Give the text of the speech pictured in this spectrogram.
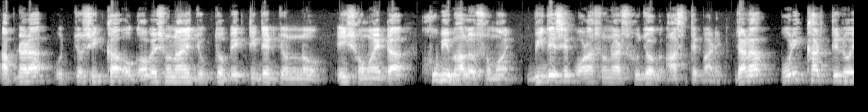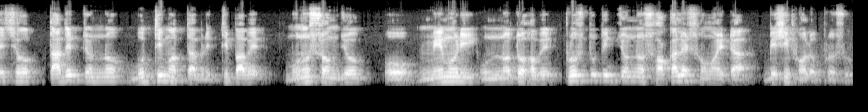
আপনারা উচ্চশিক্ষা ও গবেষণায় যুক্ত ব্যক্তিদের জন্য এই সময়টা খুবই ভালো সময়। বিদেশে পড়াশোনার সুযোগ আসতে পারে। যারা পরীক্ষার্থী রয়েছে, তাদের জন্য বুদ্ধিমত্তা বৃদ্ধি পাবে, মনঃসংযোগ ও মেমোরি উন্নত হবে। প্রস্তুতির জন্য সকালের সময়টা বেশি ফলপ্রসূ।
